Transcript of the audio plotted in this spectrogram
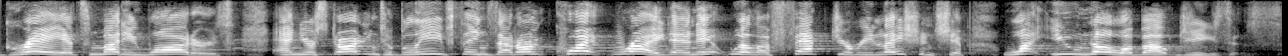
gray, it's muddy waters, and you're starting to believe things that aren't quite right, and it will affect your relationship, what you know about Jesus.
